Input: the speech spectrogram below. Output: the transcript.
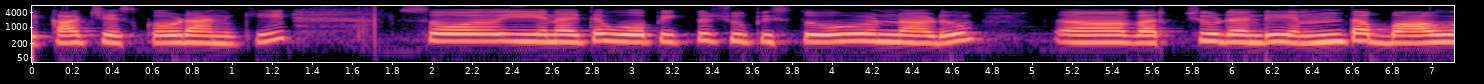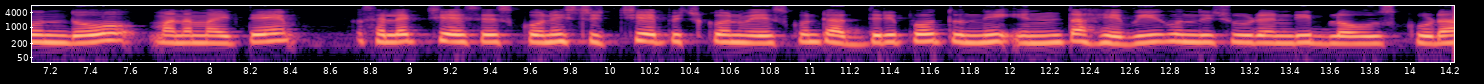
రికార్డ్ చేసుకోవడానికి. సో ఈయనైతే ఓపిక్తో చూపిస్తూ ఉన్నాడు. వర్క్ చూడండి ఎంత బాగుందో. మనమైతే సెలెక్ట్ చేసేసుకొని స్టిచ్ చేయించుకొని వేసుకుంటే అద్దరిపోతుంది. ఎంత హెవీగా ఉంది చూడండి బ్లౌజ్ కూడా.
